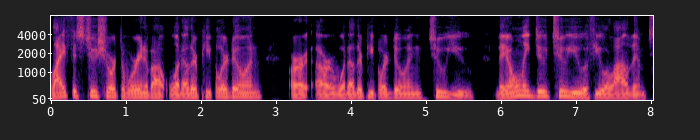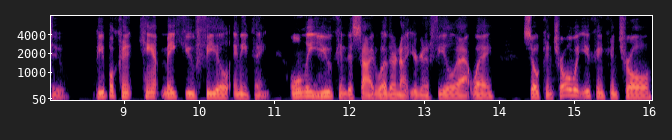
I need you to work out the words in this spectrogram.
Life is too short to worry about what other people are doing or, or what other people are doing to you. They only do to you if you allow them to. People can, can't make you feel anything. Only you can decide whether or not you're going to feel that way. So control what you can control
